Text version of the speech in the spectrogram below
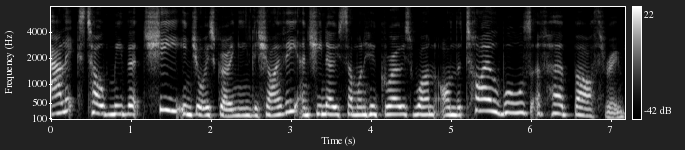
Alex told me that she enjoys growing English ivy and she knows someone who grows one on the tile walls of her bathroom.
